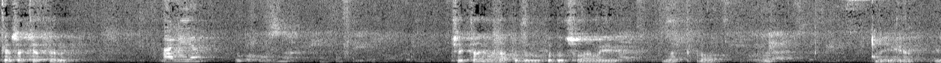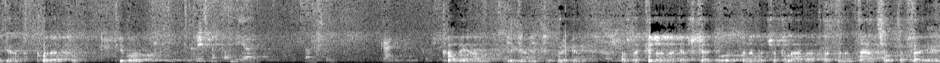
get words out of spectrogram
Kezeket, mert úgy... Alia. Chaitanya Mahaprabhu Rupa Goswami a, igen, igen, korrekt. Ki volt? Krishna Kalia. Kalyana, igen, igen. Az meg különleges kegy volt, de nem hogy csak a lábát rakta, hanem táncolt a fején.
